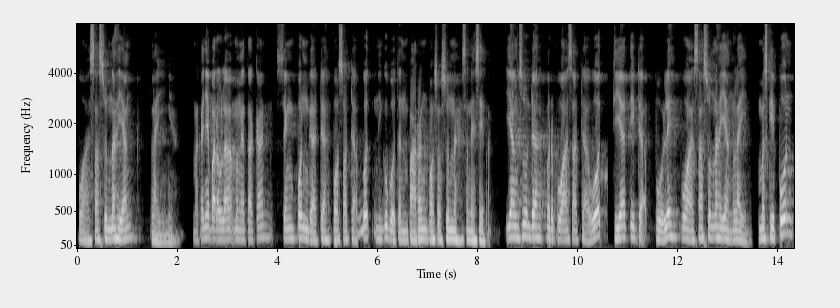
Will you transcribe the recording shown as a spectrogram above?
puasa sunnah yang lainnya. Makanya para ulama mengatakan sing pun gadah poso Daud niku boten pareng poso sunnah senese Pak. Yang sudah berpuasa Daud dia tidak boleh puasa sunnah yang lain. Meskipun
